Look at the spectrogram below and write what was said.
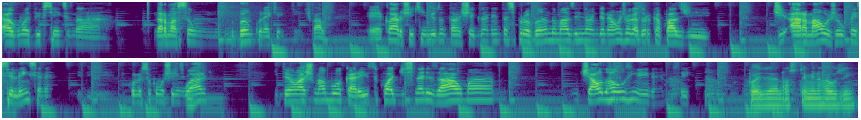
algumas deficiências na, na armação no, banco, né, que, que a gente fala. É claro, o Shake Milton tá chegando, ele tá se provando, mas ele não- ainda não é um jogador capaz de, de armar o jogo com excelência, né? Ele começou como shooting guard, então eu acho uma boa, cara. Isso pode sinalizar uma um tchau do Raulzinho aí, né? Não sei. Pois é, nosso termina o Raulzinho.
